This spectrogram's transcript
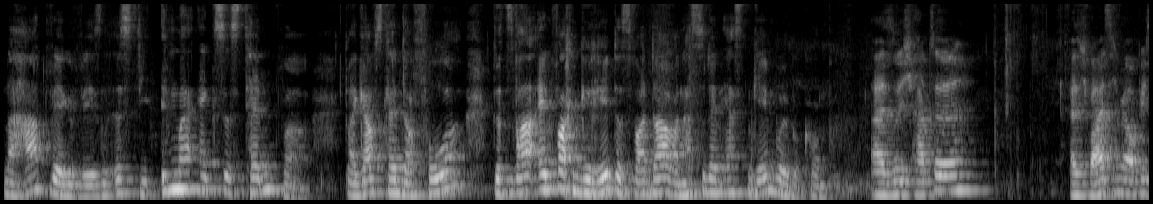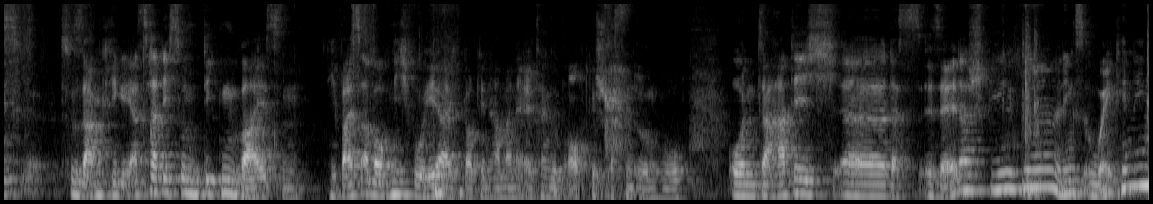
eine Hardware gewesen ist, die immer existent war. Da gab es kein davor. Das war einfach ein Gerät, das war da. Wann hast du deinen ersten Game Boy bekommen? Also ich hatte, also ich weiß nicht mehr, ob ich es zusammenkriege. Erst hatte ich so einen dicken weißen. Ich weiß aber auch nicht woher. Ich glaube, den haben meine Eltern gebraucht geschossen irgendwo. Und da hatte ich äh, das Zelda-Spiel hier, Link's Awakening.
